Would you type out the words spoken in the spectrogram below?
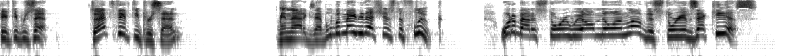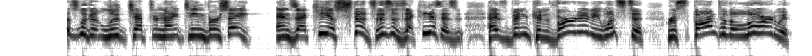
50%. So that's 50% in that example, but maybe that's just a fluke. What about a story we all know and love? The story of Zacchaeus. Let's look at Luke chapter 19, verse 8. And Zacchaeus stood. So this is Zacchaeus has, has been converted. He wants to respond to the Lord with,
